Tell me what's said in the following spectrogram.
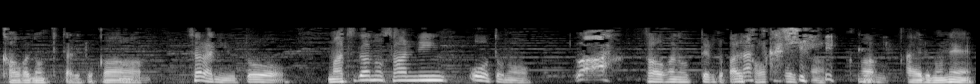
顔が乗ってたりとか、さらに言うと、マツダの三輪オートの顔が乗ってるとか、あれかしい。あカエルのね。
